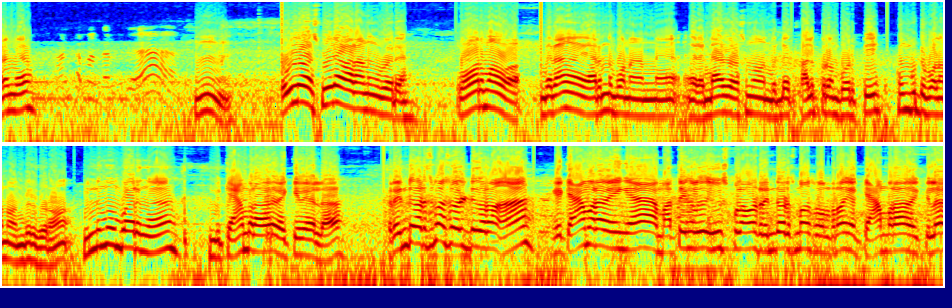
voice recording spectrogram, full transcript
இறங்க. ம். எவ்வளோ ஸ்பீடாக வரானுங்க பாரு. ஓரமாவோ இங்கே தாங்க இறந்து போனான்னு ரெண்டாவது வருஷமாக வந்துட்டு கழுப்புறம் பொருத்தி கும்பிட்டு போகலான்னு வந்திருக்கிறோம். இன்னமும் பாருங்க இந்த கேமராவை வைக்கவே இல்லை. ரெண்டு வருஷமா சொல்லிட்டு இருக்கிறோம். ஆ? இங்கே கேமரா வைங்க. மற்றவங்களுக்கு யூஸ்ஃபுல்லாகவும் ரெண்டு வருஷமா சொல்கிறோம் இங்கே கேமரா வைக்கல.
